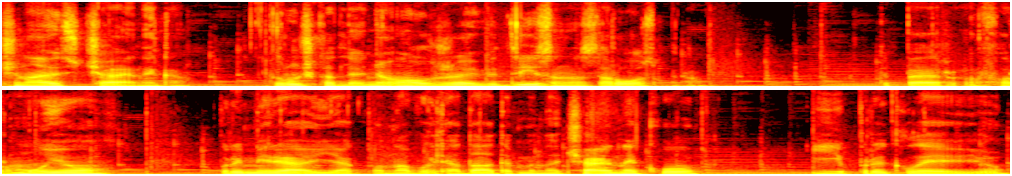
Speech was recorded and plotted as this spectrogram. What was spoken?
Починаю з чайника. Ручка для нього вже відрізана за розміром. Тепер формую, приміряю, як вона виглядатиме на чайнику, і приклеюю.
